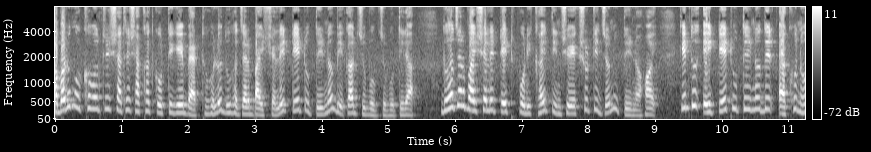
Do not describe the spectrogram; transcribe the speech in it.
আবারও মুখ্যমন্ত্রীর সাথে সাক্ষাৎ করতে গিয়ে ব্যর্থ হল দু সালে টেট উত্তীর্ণ বেকার যুবক যুবতীরা। দু হাজার বাইশ সালে টেট পরীক্ষায় তিনশো একষট্টি জন উত্তীর্ণ হয়। কিন্তু এই টেট উত্তীর্ণদের এখনও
